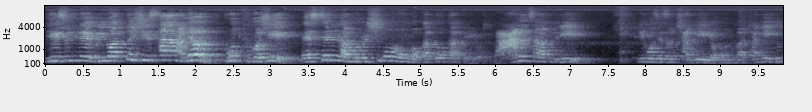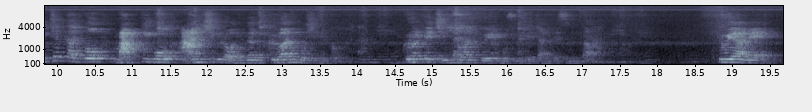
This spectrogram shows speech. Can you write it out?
예수님의 의와 뜻이 살아나면 곧 그것이 에셀 나무를 심어놓은 것과 똑같아요. 많은 사람들이 이곳에서 자기의 영혼과 자기의 육체까지도 맡기고 안식을 얻는 그러한 곳이 될 겁니다. 그럴 때 진정한 교회의 모습이 되지 않겠습니까? 교회 안에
